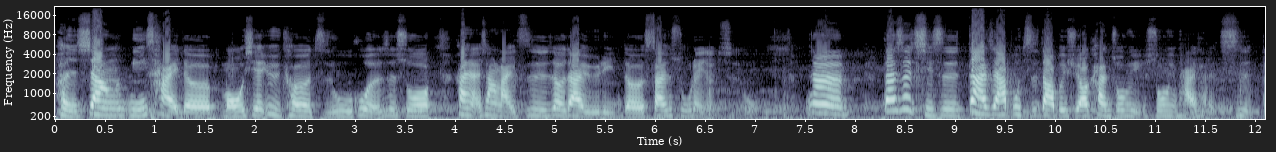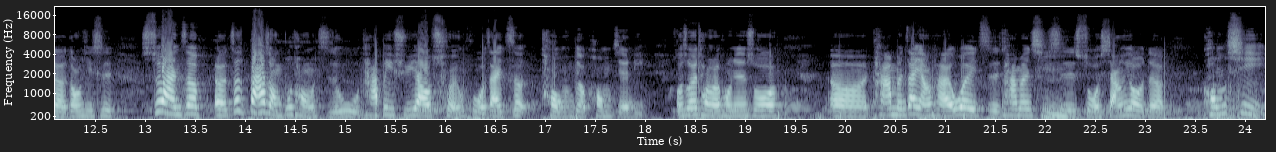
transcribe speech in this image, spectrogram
很像迷彩的某一些玉科的植物，或者是说看起来像来自热带雨林的杉树类的植物，那。但是其实大家不知道，必须要看说明说明牌才是的东西是，虽然这呃这八种不同的植物，它必须要存活在这同一个空间里。我说在同一个空间，说呃他们在阳台的位置，他们其实所享有的空气、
